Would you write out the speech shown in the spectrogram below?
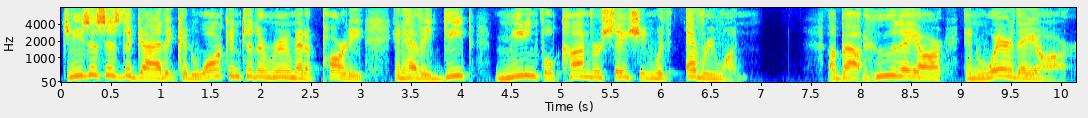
Jesus is the guy that could walk into the room at a party and have a deep, meaningful conversation with everyone about who they are and where they are,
